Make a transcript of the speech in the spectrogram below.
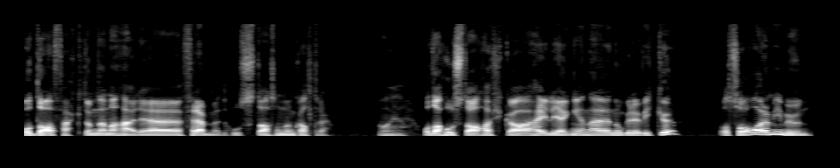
Og da fikk de denne her eh, fremmedhosta, som de kalte det. Oh, ja. Og da hosta og harka hele gjengen eh, noen uker, og så var de immun.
